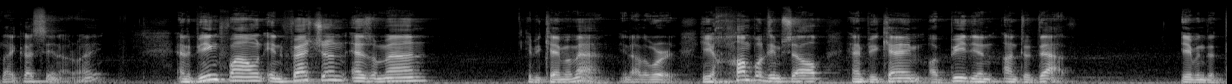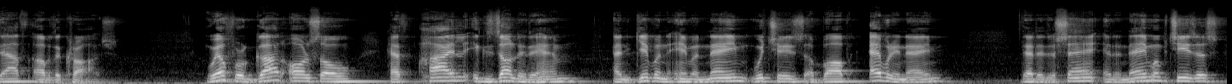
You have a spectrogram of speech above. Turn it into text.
like a sinner, right? And being found in fashion as a man, he became a man. In other words, he humbled himself and became obedient unto death, even the death of the cross. Wherefore God also hath highly exalted him and given him a name which is above every name, that at the, same, in the name of Jesus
